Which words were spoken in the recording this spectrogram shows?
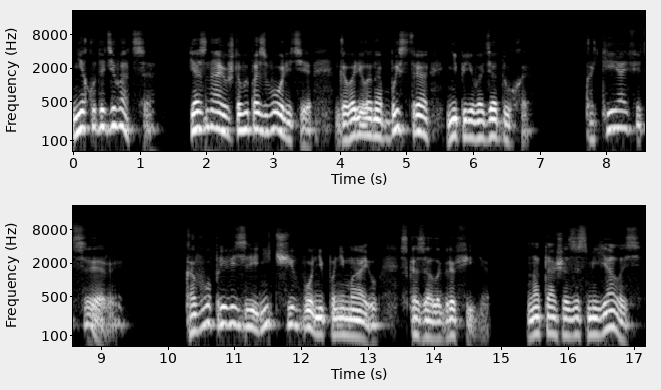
некуда деваться». «Я знаю, что вы позволите», — говорила она быстро, не переводя духа. «Какие офицеры? Кого привезли? Ничего не понимаю», — сказала графиня. Наташа засмеялась,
